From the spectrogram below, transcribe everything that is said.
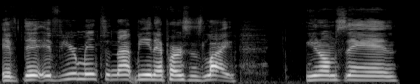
If the, if you're meant to not be in that person's life, you know what I'm saying,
